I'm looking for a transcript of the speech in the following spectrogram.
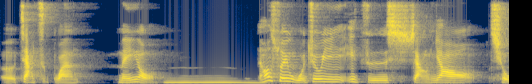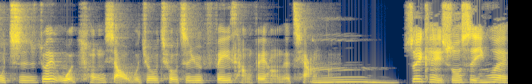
呃价值观没有，嗯，然后，所以我就一一直想要求知，所以我从小我就求知欲非常非常的强。嗯，所以可以说是因为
